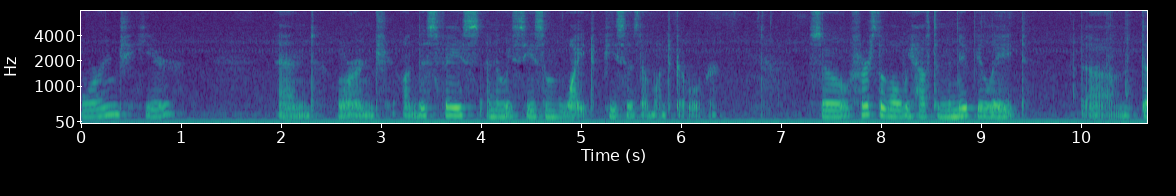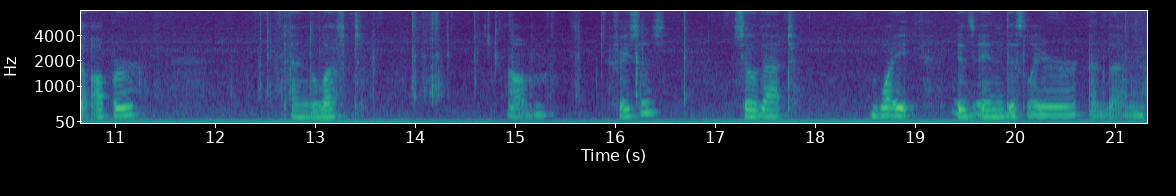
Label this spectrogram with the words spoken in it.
orange here and orange on this face and then we see some white pieces that want to go over. So first of all we have to manipulate um, the upper and left um, faces so that white is in this layer and then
